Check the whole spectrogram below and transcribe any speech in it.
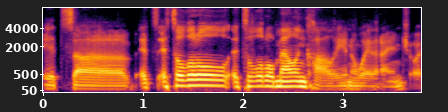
It's uh it's it's a little it's a little melancholy in a way that i enjoy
